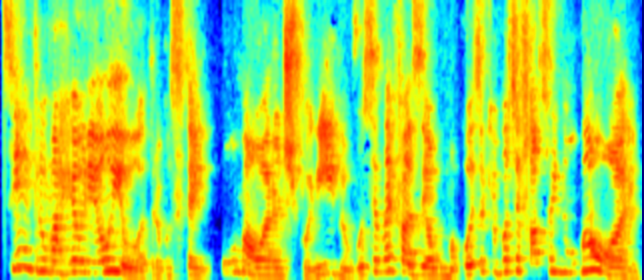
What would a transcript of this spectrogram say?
se entre uma reunião e outra você tem uma hora disponível, você vai fazer alguma coisa que você faça em uma hora.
